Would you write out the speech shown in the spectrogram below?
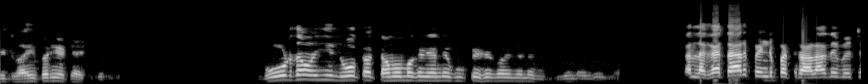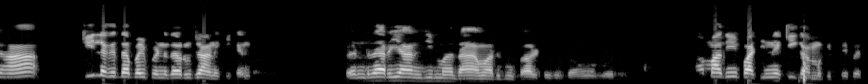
ਵੀ ਦਵਾਈ ਫਰੀ ਹੈ ਟੈਸਟ ਫਰੀ ਬੋਰਡ ਦਾ ਹੁਣ ਜੀ ਲੋਕ ਕੰਮ ਮਗ ਜਾਂਦੇ ਕੋਈ ਕਿਸੇ ਬਣ ਜਾਂਦਾ ਕੋਈ ਕਿਸੇ ਬਣ ਜਾਂਦਾ। ਤਾਂ ਲਗਾਤਾਰ ਪਿੰਡ ਪਥਰਾਲਾ ਦੇ ਵਿੱਚ ਹਾਂ ਕੀ ਲੱਗਦਾ ਬਾਈ ਪਿੰਡ ਦਾ ਰੁਝਾਨ ਕੀ ਕਹਿੰਦਾ? ਪਿੰਡ ਦਾ ਰੁਝਾਨ ਜੀ ਮੈਂ ਤਾਂ ਆਮ ਆਦਮੀ ਪਾਰਟੀ ਨੂੰ ਕਹਾਂਗਾ। ਆਮ ਆਦਮੀ ਪਾਰਟੀ ਨੇ ਕੀ ਕੰਮ ਕੀਤੇ ਫਿਰ?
